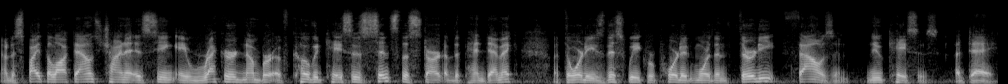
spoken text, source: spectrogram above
Now, despite the lockdowns, China is seeing a record number of COVID cases since the start of the pandemic. Authorities this week reported more than 30,000 new cases a day.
